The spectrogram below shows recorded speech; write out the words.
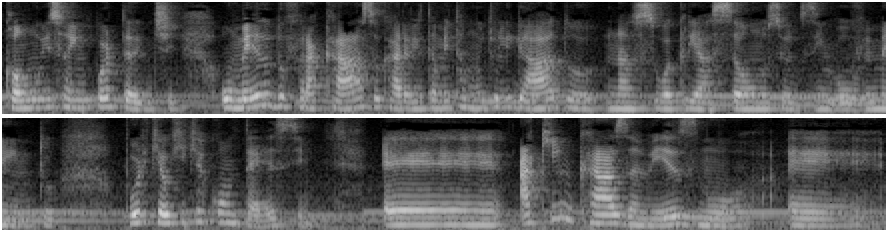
Como isso é importante. O medo do fracasso, cara, ele também tá muito ligado na sua criação, no seu desenvolvimento. Porque o que que acontece? É, aqui em casa mesmo, é,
